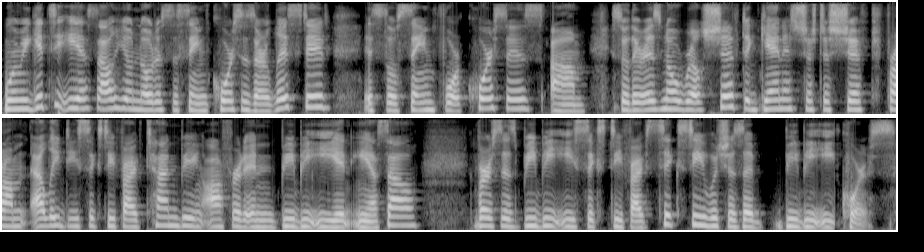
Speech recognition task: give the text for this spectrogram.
When we get to ESL, you'll notice the same courses are listed. It's those same four courses. Um, so there is no real shift. Again, it's just a shift from LED 6510 being offered in BBE and ESL versus BBE 6560, which is a BBE course.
